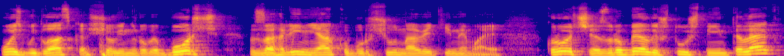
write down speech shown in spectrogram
Ось, будь ласка, що він робить. Борщ взагалі ніякого борщу навіть і немає. Коротше, зробили штучний інтелект.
